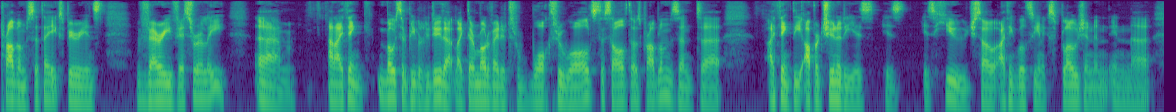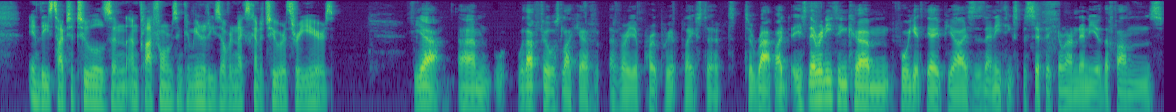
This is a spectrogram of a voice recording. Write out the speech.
problems that they experienced very viscerally. Um, and I think most of the people who do that, like they're motivated to walk through walls to solve those problems. And uh, I think the opportunity is is is huge. So I think we'll see an explosion in in uh, in these types of tools and, and platforms and communities over the next kind of two or three years. Yeah, um, well, that feels like a, a very appropriate place to to wrap. I, is there anything um, before we get to the APIs? Is there anything specific around any of the funds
